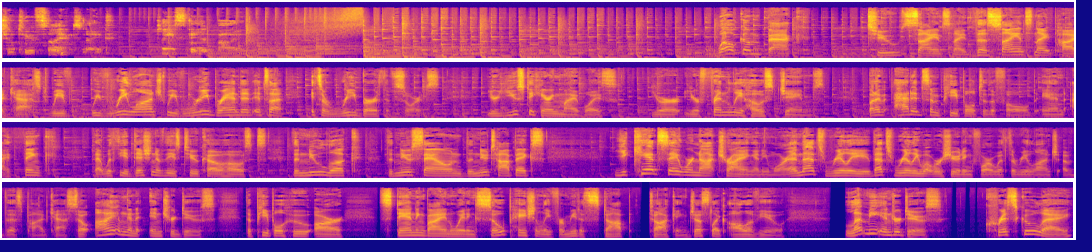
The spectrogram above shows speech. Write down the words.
introduction to Science Night. Please stand by. Welcome back to Science Night, the Science Night podcast. We've we've relaunched, we've rebranded. It's a it's a rebirth of sorts. You're used to hearing my voice, your your friendly host James. But I've added some people to the fold and I think that with the addition of these two co-hosts, the new look, the new sound, the new topics, you can't say we're not trying anymore. And that's really that's really what we're shooting for with the relaunch of this podcast. So i am going to introduce the people who are standing by and waiting so patiently for me to stop talking just like all of you. Let me introduce chris goulet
